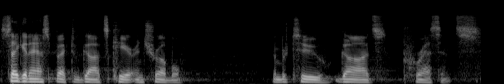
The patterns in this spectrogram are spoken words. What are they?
Second aspect of God's care in trouble Number two, God's presence.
